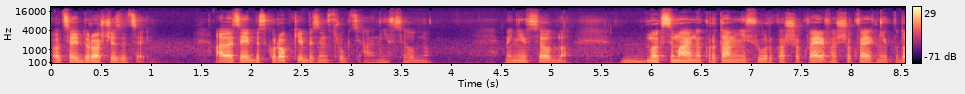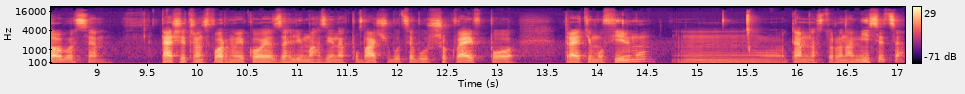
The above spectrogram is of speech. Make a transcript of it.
Оцей дорожче за цей. Але цей без коробки і без інструкції. Але мені все одно. Мені все одно. Максимально крута мені фігурка Shockwave. Shockwave мені подобався. Перший трансформер, якого я взагалі в магазинах побачив, бо це був Shockwave по третьому фільму Темна сторона місяця.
